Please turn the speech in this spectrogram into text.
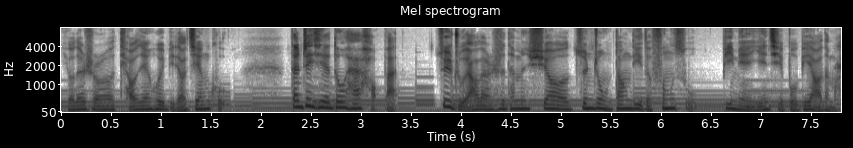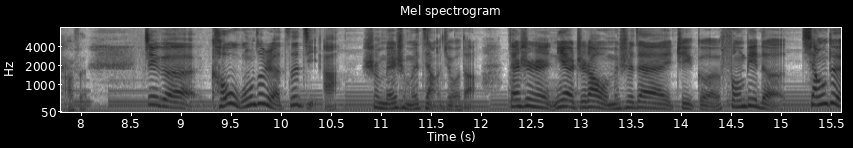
有的时候条件会比较艰苦，但这些都还好办。最主要的是他们需要尊重当地的风俗，避免引起不必要的麻烦。这个考古工作者自己啊是没什么讲究的，但是你也知道，我们是在这个封闭的、相对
